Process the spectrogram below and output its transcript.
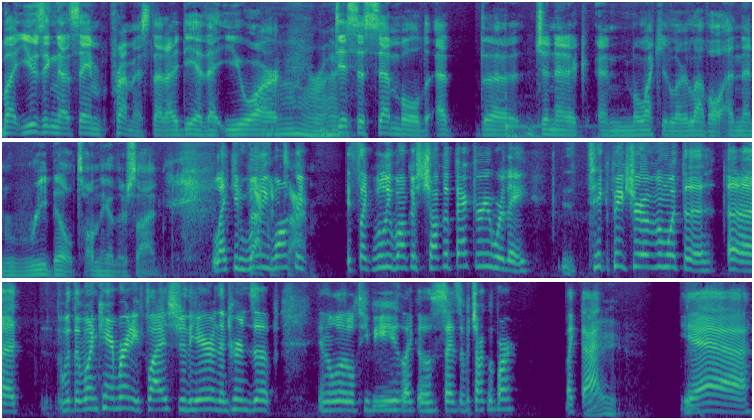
But using that same premise, that idea that you are right. disassembled at the genetic and molecular level and then rebuilt on the other side. like in Willy Wonka. time. It's like Willy Wonka's Chocolate Factory, where they take a picture of him with the uh, with the one camera, and he flies through the air, and then turns up in a little TV like the size of a chocolate bar, like that. Right. Yeah,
